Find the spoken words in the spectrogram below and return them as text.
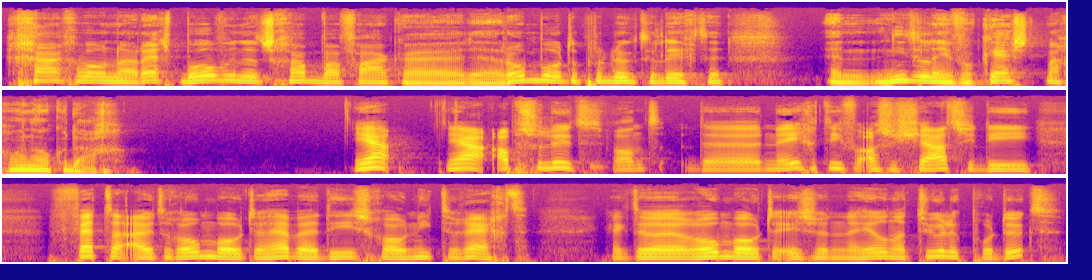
ga gewoon naar rechtsboven in het schap waar vaak de roomboterproducten liggen. En niet alleen voor kerst, maar gewoon elke dag. Ja, ja, absoluut. Want de negatieve associatie die vetten uit roomboter hebben, die is gewoon niet terecht. Kijk, de roomboter is een heel natuurlijk product.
